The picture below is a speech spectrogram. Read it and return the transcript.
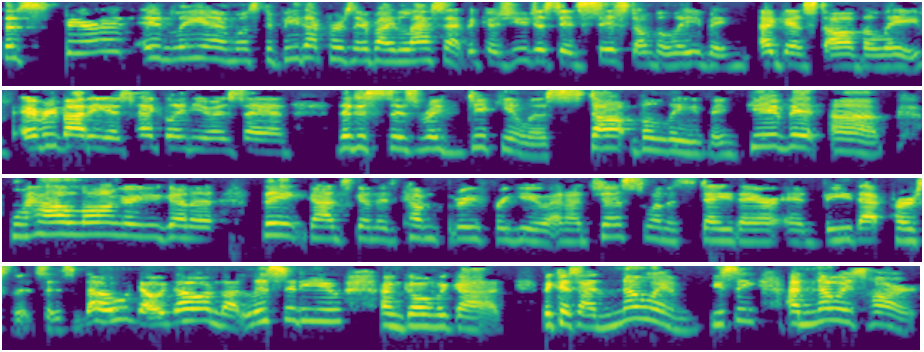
the spirit in Leighann wants to be that person everybody laughs at because you just insist on believing against all belief. Everybody is heckling you and saying, that is ridiculous. Stop believing. Give it up. Well, how long are you going to think God's going to come through for you? And I just want to stay there and be that person that says, no, no, no, I'm not listening to you. I'm going with God because I know him. You see, I know his heart.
